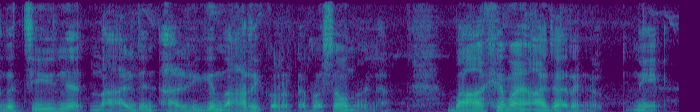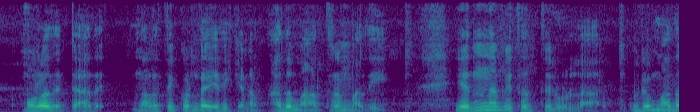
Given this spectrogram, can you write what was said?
അത് ചീഞ്ഞ് നാഴി അഴുകി നാറിക്കൊള്ളട്ടെ? പ്രശ്നമൊന്നുമില്ല. ബാഹ്യമായ ആചാരങ്ങൾ നീ മുറ തെറ്റാതെ നടത്തിക്കൊണ്ടേയിരിക്കണം. അത് മാത്രം മതി. എന്ന വിധത്തിലുള്ള ഒരു മത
